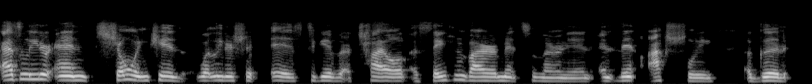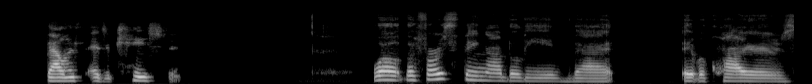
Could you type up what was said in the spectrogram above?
as a leader and showing kids what leadership is to give a child a safe environment to learn in and then actually a good balanced education. Well the first thing i believe that it requires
